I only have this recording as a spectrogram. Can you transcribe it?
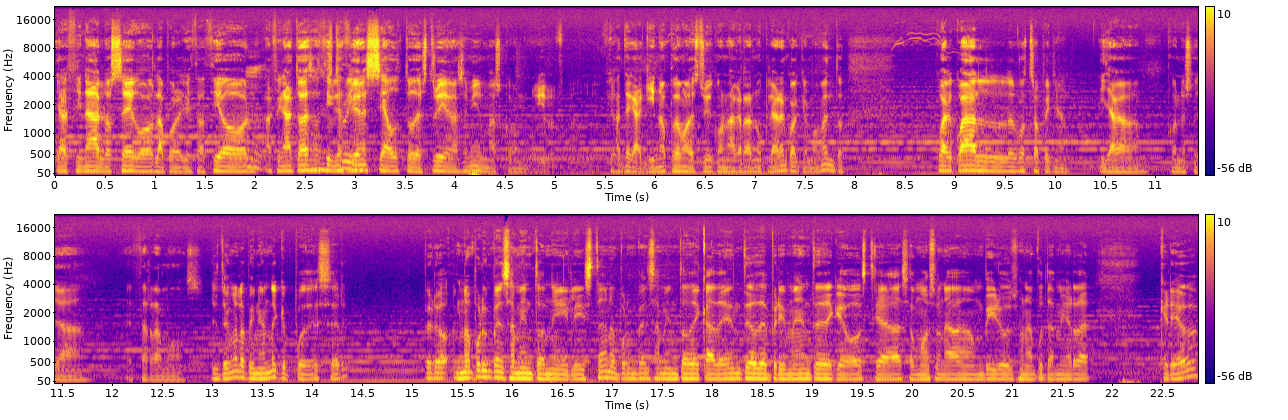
y al final los egos, la polarización, al final todas esas civilizaciones se autodestruyen a sí mismas? Con, fíjate que aquí nos podemos destruir con una guerra nuclear en cualquier momento. ¿Cuál, ¿Cuál es vuestra opinión? Y ya con eso ya cerramos. Yo tengo la opinión de que puede ser, pero no por un pensamiento nihilista, no por un pensamiento decadente o deprimente de que, hostia, somos una- un virus, una puta mierda. Creo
